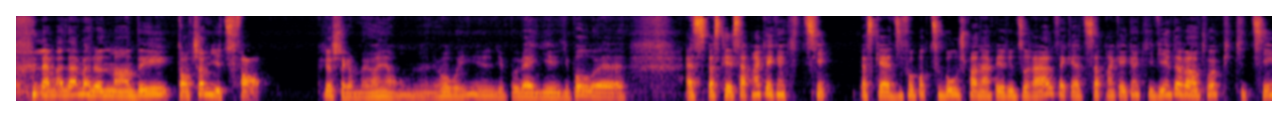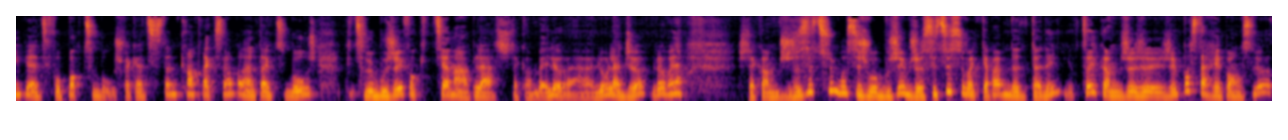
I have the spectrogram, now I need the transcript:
la madame, elle a demandé, ton chum, il est-tu fort? Puis là, j'étais comme, mais voyons, oui, il est pas, ben, il est, pas, euh, parce que ça prend quelqu'un qui te tient. Parce qu'elle dit, faut pas que tu bouges pendant la péridurale. Fait qu'elle dit, ça prend quelqu'un qui vient devant toi puis qui te tient. Puis elle dit, faut pas que tu bouges. Fait qu'elle dit, si t'as une contraction pendant le temps que tu bouges puis tu veux bouger, faut qu'il te tienne en place. J'étais comme, ben là, allô, la job, là, voyons. J'étais comme, je sais-tu, moi, si je vais bouger, je sais-tu si je vais être capable de te tenir? Tu sais, comme, je, j'ai pas cette réponse-là.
